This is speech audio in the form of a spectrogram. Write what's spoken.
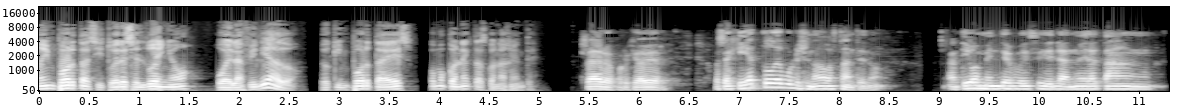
No importa si tú eres el dueño o el afiliado. Lo que importa es cómo conectas con la gente. Claro, porque a ver, o sea, es que ya todo ha evolucionado bastante, ¿no? Antiguamente, pues, la, no era tan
